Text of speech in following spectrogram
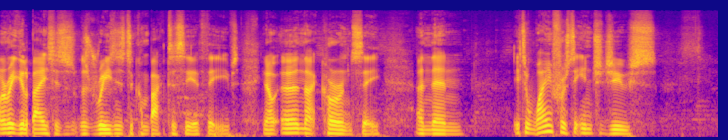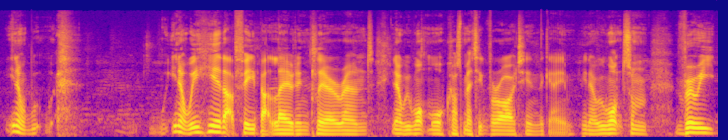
on a regular basis there's reasons to come back to Sea of Thieves. You know, earn that currency and then it's a way for us to introduce, you know. You know, we hear that feedback loud and clear around, you know, we want more cosmetic variety in the game. You know, we want some very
